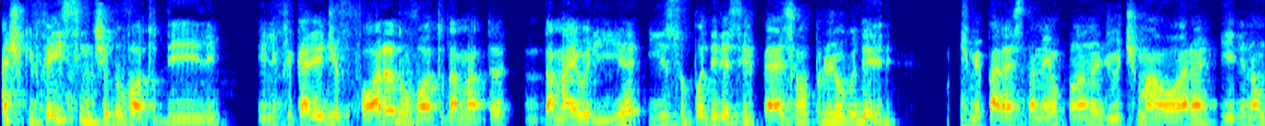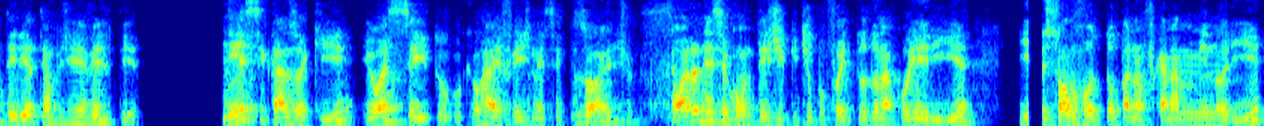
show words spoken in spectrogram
Acho que fez sentido o voto dele, ele ficaria de fora do voto da, mata, da maioria e isso poderia ser péssimo para o jogo dele. Mas me parece também o um plano de última hora e ele não teria tempo de reverter. Nesse caso aqui, eu aceito o que o Rai fez nesse episódio. Fora desse contexto de que tipo, foi tudo na correria e ele só votou para não ficar na minoria,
